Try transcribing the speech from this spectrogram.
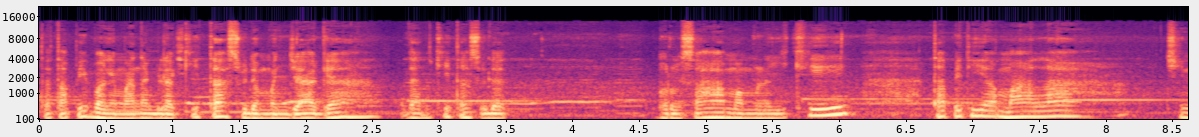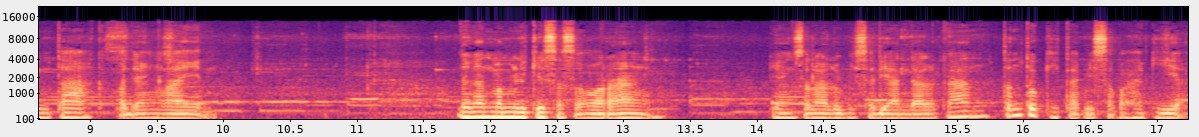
Tetapi bagaimana bila kita sudah menjaga dan kita sudah berusaha memiliki, tapi dia malah cinta kepada yang lain. Dengan memiliki seseorang yang selalu bisa diandalkan, tentu kita bisa bahagia.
